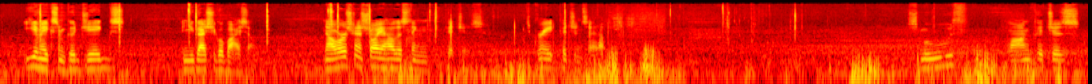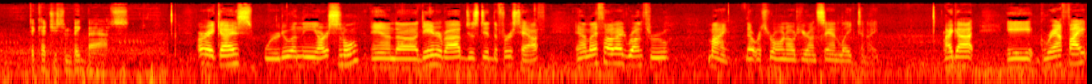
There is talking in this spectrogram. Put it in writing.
he makes some good jigs, and you guys should go buy some. Now we're just going to show you how this thing pitches. It's great pitching setup. Smooth, long pitches to catch you some big bass. All right, guys, we're doing the Arsenal, and uh, Dan or Bob just did the first half, and I thought I'd run through mine that we're throwing out here on Sand Lake tonight. I got a graphite,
